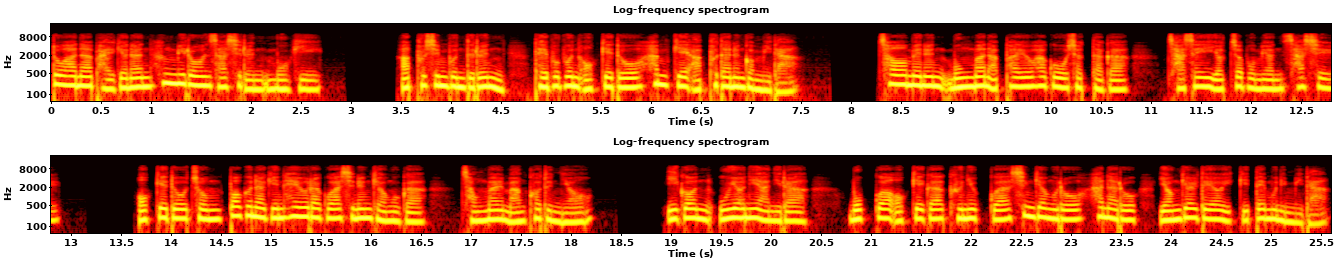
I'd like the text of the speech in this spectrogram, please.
또 하나 발견한 흥미로운 사실은 목이 아프신 분들은 대부분 어깨도 함께 아프다는 겁니다. 처음에는 목만 아파요 하고 오셨다가 자세히 여쭤보면 사실 어깨도 좀 뻐근하긴 해요라고 하시는 경우가 정말 많거든요. 이건 우연이 아니라 목과 어깨가 근육과 신경으로 하나로 연결되어 있기 때문입니다.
